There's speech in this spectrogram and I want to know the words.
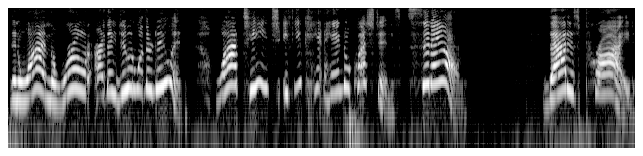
then why in the world are they doing what they're doing? Why teach if you can't handle questions? Sit down. That is pride.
